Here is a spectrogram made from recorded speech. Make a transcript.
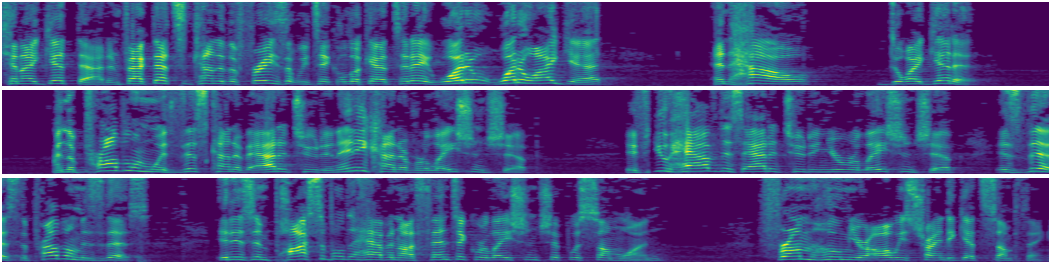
can I get that? In fact, that's kind of the phrase that we take a look at today. What do, what do I get? And how do I get it? And the problem with this kind of attitude in any kind of relationship, if you have this attitude in your relationship, is this the problem is this it is impossible to have an authentic relationship with someone from whom you're always trying to get something.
